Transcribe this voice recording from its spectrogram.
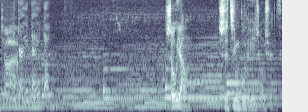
你打一打一打。收养是进步的一种选择。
